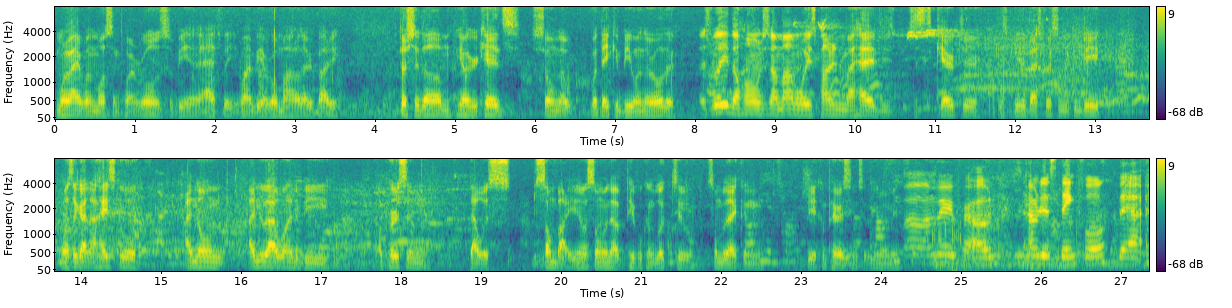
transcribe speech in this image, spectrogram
more like one of the most important roles of being an athlete. You want to be a role model to everybody, especially the um, younger kids, show them what they can be when they're older. It's really in the home. Just my mom always pounding in my head, just character, just be the best person you can be. Once I got into high school, I know I knew I wanted to be a person that was somebody, you know, someone that people can look to, someone that can be a comparison to, you know what I mean? Well, I'm very proud. I'm just thankful that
